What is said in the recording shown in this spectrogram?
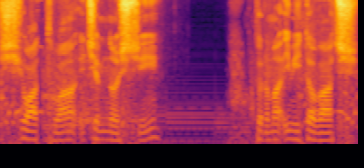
światła i ciemności, która ma imitować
